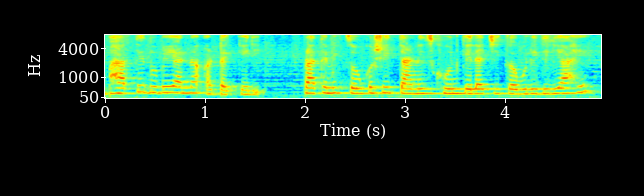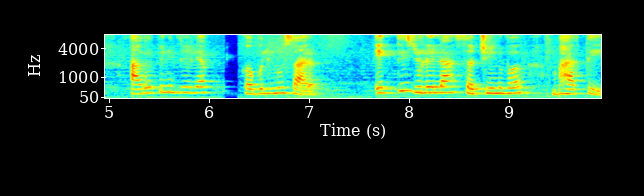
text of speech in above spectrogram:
भारती दुबे यांना अटक केली. प्राथमिक चौकशीत त्यांनीच खून केल्याची कबुली दिली आहे. आरोपीने दिलेल्या कबुलीनुसार एकतीस जुलैला सचिन व भारती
